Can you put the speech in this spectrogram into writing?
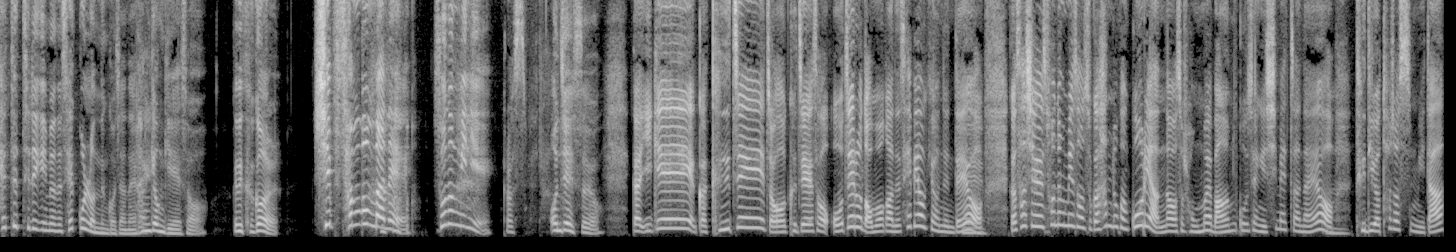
해트트릭이면 세골 넣는 거잖아요. 한 경기에서. 근데 그걸 13분 만에 손흥민이 그렇습니다. 언제 했어요? 그러니까 이게 그러니까 그제죠. 그제에서 어제로 넘어가는 새벽이었는데요. 네. 그러니까 사실 손흥민 선수가 한동안 골이 안 나와서 정말 마음 고생이 심했잖아요. 음. 드디어 터졌습니다.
